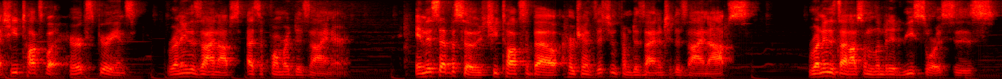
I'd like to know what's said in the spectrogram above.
as she talks about her experience running design ops as a former designer. In this episode, she talks about her transition from designer to design ops, running design ops on limited resources,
